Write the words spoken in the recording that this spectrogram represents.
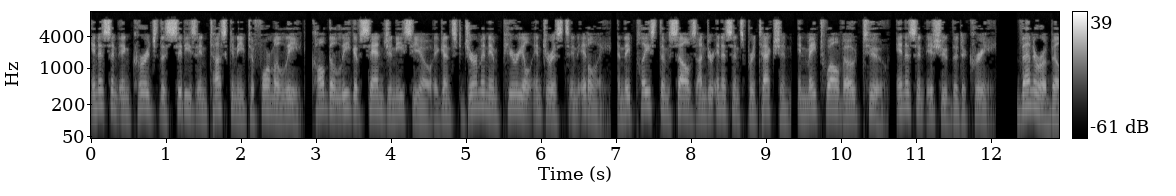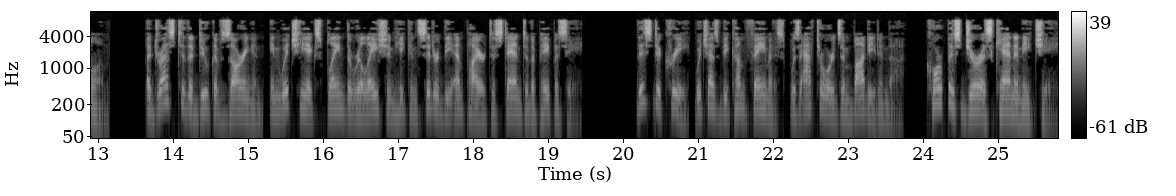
Innocent encouraged the cities in Tuscany to form a league, called the League of San Genesio against German imperial interests in Italy, and they placed themselves under Innocent's protection. In May 1202, Innocent issued the decree, Venerabilem, addressed to the Duke of Zähringen, in which he explained the relation he considered the empire to stand to the papacy. This decree, which has become famous, was afterwards embodied in the Corpus Juris Canonici,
